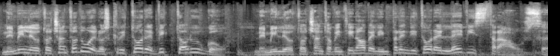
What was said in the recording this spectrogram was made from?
nel 1802 lo scrittore Victor Hugo, nel 1829 l'imprenditore Levi Strauss,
